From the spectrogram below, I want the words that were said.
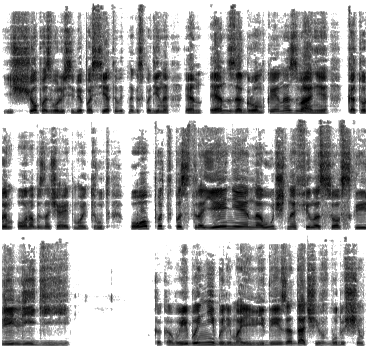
Еще позволю себе посетовать на господина Н.Н. за громкое название, которым он обозначает мой труд «Опыт построения научно-философской религии» каковы бы ни были мои виды и задачи в будущем,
